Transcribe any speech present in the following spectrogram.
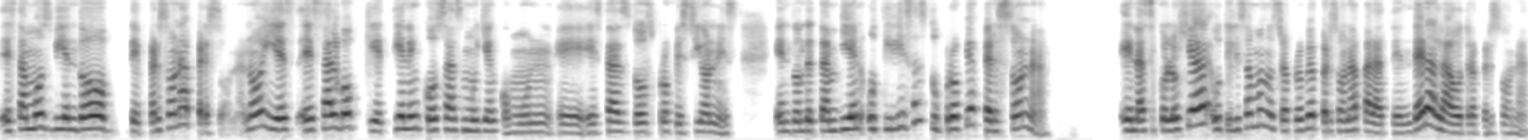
estamos viendo de persona a persona, ¿no? Y es, algo que tienen cosas muy en común eh, estas dos profesiones, en donde también utilizas tu propia persona. En la psicología utilizamos nuestra propia persona para atender a la otra persona.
